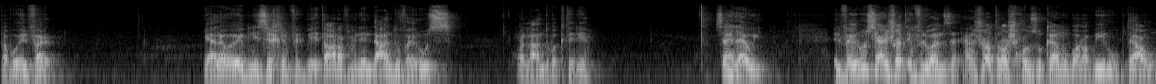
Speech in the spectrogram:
طب وإيه الفرق؟ يعني لو ابني سخن في البيت أعرف منين ده عنده فيروس ولا عنده بكتيريا؟ سهل قوي الفيروس يعني شوية انفلونزا يعني شوية رشح وزكام وبرابير وبتاع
